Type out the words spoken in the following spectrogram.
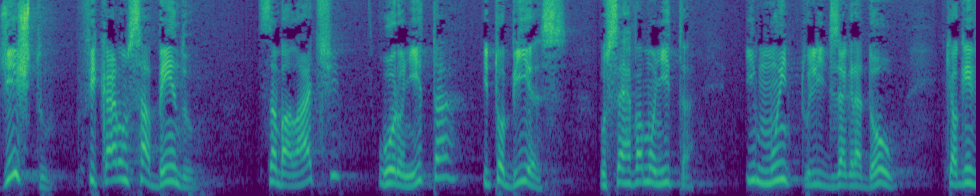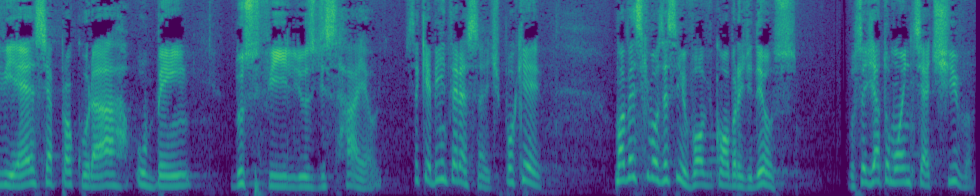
Disto ficaram sabendo Sambalate, o Oronita e Tobias, o servo Amonita, e muito lhe desagradou que alguém viesse a procurar o bem dos filhos de Israel. Isso aqui é bem interessante, porque uma vez que você se envolve com a obra de Deus, você já tomou a iniciativa,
